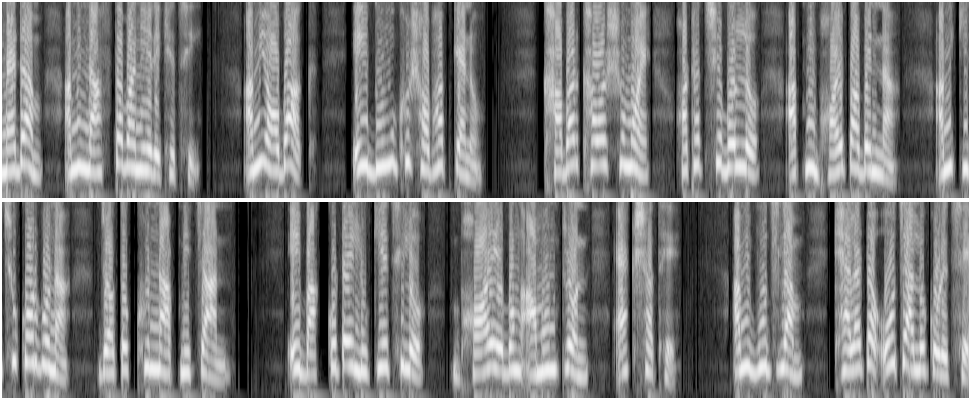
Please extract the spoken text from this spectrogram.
ম্যাডাম, আমি নাস্তা বানিয়ে রেখেছি। আমি অবাক, এই দুমুখ স্বভাব কেন? খাবার খাওয়ার সময় হঠাৎ সে বলল, আপনি ভয় পাবেন না। আমি কিছু করব না যতক্ষণ না আপনি চান। এই বাক্যটায় লুকিয়েছিল ভয় এবং আমন্ত্রণ একসাথে। আমি বুঝলাম খেলাটা ও চালু করেছে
